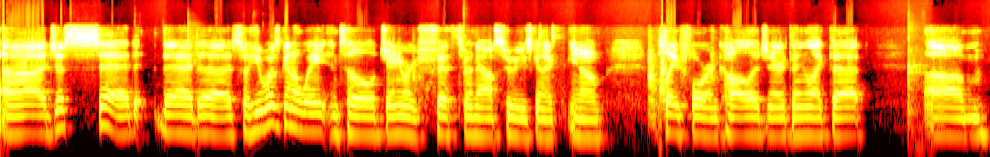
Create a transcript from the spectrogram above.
uh, just said that uh, so he was going to wait until January 5th to announce who he's going to, you know, play for in college and everything like that. Um,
